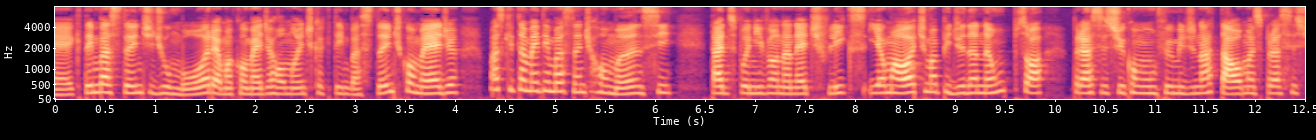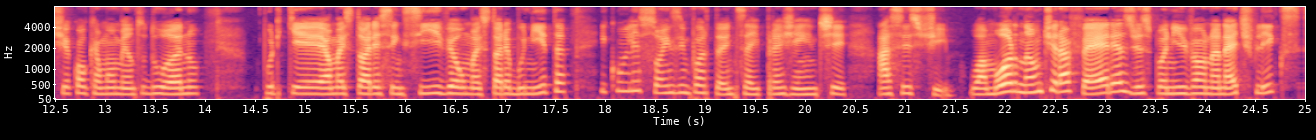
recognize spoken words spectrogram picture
é, que tem bastante de humor, é uma comédia romântica que tem bastante comédia, mas que também tem bastante romance. Tá disponível na Netflix e é uma ótima pedida não só para assistir como um filme de Natal, mas para assistir a qualquer momento do ano, porque é uma história sensível, uma história bonita e com lições importantes aí pra gente assistir. O Amor Não Tira Férias, disponível na Netflix.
